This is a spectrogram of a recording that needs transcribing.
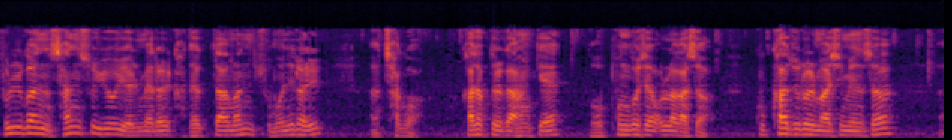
붉은 산수유 열매를 가득 담은 주머니를 어, 차고 가족들과 함께 높은 곳에 올라가서 국화주를 마시면서 어,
